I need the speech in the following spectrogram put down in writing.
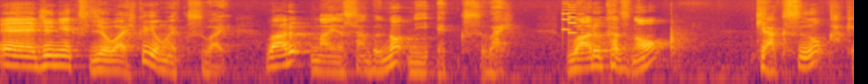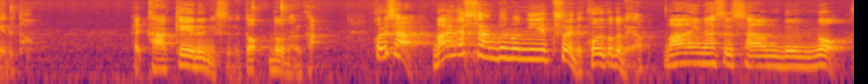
えー、12x 乗 y-4xy 割るマイナス3分の 2xy 割る数の逆数をかけると、はい、かけるにするとどうなるか。これさマイナス3分の 2xy ってこういうことだよ。マイナス3分の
